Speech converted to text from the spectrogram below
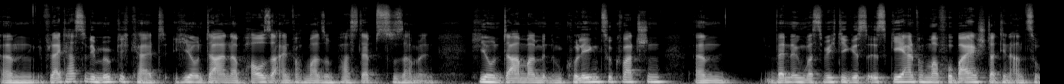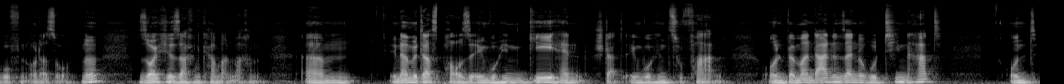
Ähm, vielleicht hast du die Möglichkeit, hier und da in der Pause einfach mal so ein paar Steps zu sammeln. Hier und da mal mit einem Kollegen zu quatschen, ähm, wenn irgendwas Wichtiges ist, geh einfach mal vorbei, statt ihn anzurufen oder so. Ne? Solche Sachen kann man machen. Ähm, in der Mittagspause irgendwo hingehen, statt irgendwo hinzufahren. Und wenn man da dann seine Routinen hat und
